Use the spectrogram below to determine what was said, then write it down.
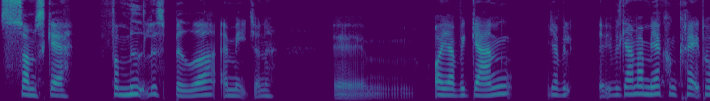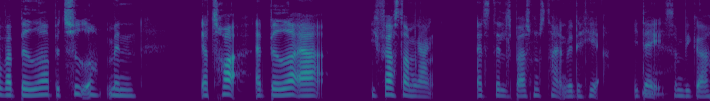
som skal formidles bedre af medierne. Øhm, og jeg vil gerne, jeg vil jeg vil gerne være mere konkret på, hvad bedre betyder, men jeg tror, at bedre er i første omgang at stille spørgsmålstegn ved det her i dag, ja. som vi gør.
